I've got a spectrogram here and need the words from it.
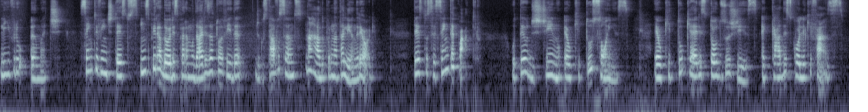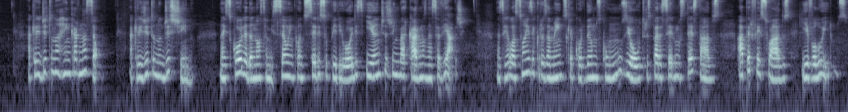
Livro Ama-te. 120 textos inspiradores para mudares a tua vida, de Gustavo Santos, narrado por Natalia Andreoli. Texto 64. O teu destino é o que tu sonhas. É o que tu queres todos os dias. É cada escolha que fazes. Acredito na reencarnação. Acredito no destino, na escolha da nossa missão enquanto seres superiores e antes de embarcarmos nessa viagem nas relações e cruzamentos que acordamos com uns e outros para sermos testados, aperfeiçoados e evoluirmos.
